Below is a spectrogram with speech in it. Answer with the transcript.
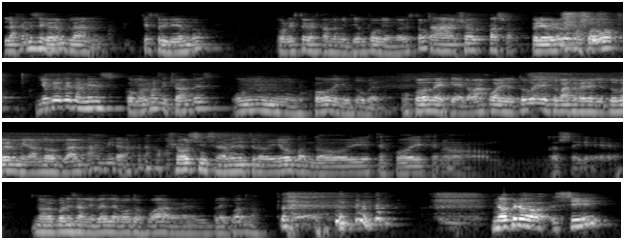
la gente se quedó en plan, ¿qué estoy viendo? ¿Por qué estoy gastando mi tiempo viendo esto? Ah, yo paso. Pero yo creo que es un juego, yo creo que también es, como hemos dicho antes, un juego de youtuber. Un juego de que lo van a jugar youtuber y tú vas a ver el youtuber mirando en plan, ay, mira. Yo sinceramente te lo digo, cuando vi este juego dije, no, no sé qué... No lo pones al nivel de God of War, el Play 4. No, pero sí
